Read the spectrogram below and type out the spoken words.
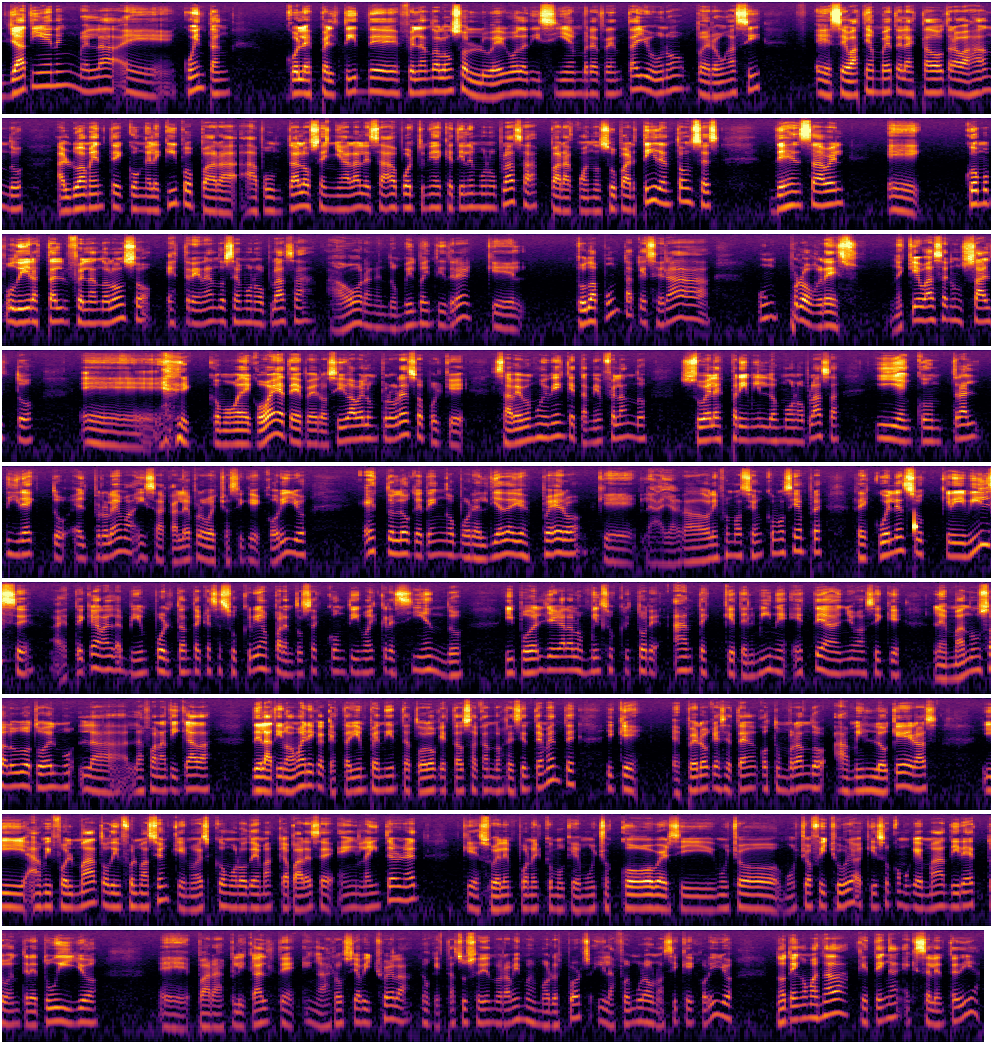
Ya tienen, ¿verdad? Eh, cuentan con la expertise de Fernando Alonso luego de diciembre 31, pero aún así eh, Sebastián Vettel ha estado trabajando arduamente con el equipo para apuntar o señalar esas oportunidades que tiene monoplaza para cuando su partida entonces dejen saber eh, cómo pudiera estar Fernando Alonso estrenando ese monoplaza ahora en el 2023 que todo apunta que será un progreso no es que va a ser un salto eh, como de cohete pero sí va a haber un progreso porque sabemos muy bien que también Fernando suele exprimir los monoplazas y encontrar directo el problema y sacarle provecho. Así que, Corillo, esto es lo que tengo por el día de hoy. Espero que les haya agradado la información como siempre. Recuerden suscribirse a este canal. Es bien importante que se suscriban para entonces continuar creciendo y poder llegar a los mil suscriptores antes que termine este año. Así que les mando un saludo a toda la, la fanaticada de Latinoamérica que está bien pendiente a todo lo que he estado sacando recientemente y que Espero que se estén acostumbrando a mis loqueras y a mi formato de información, que no es como los demás que aparece en la internet, que suelen poner como que muchos covers y mucho, mucho feature. Aquí son como que más directo entre tú y yo eh, para explicarte en arroz y habichuela lo que está sucediendo ahora mismo en Motorsports y la Fórmula 1. Así que, Corillo, no tengo más nada. Que tengan excelente día.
